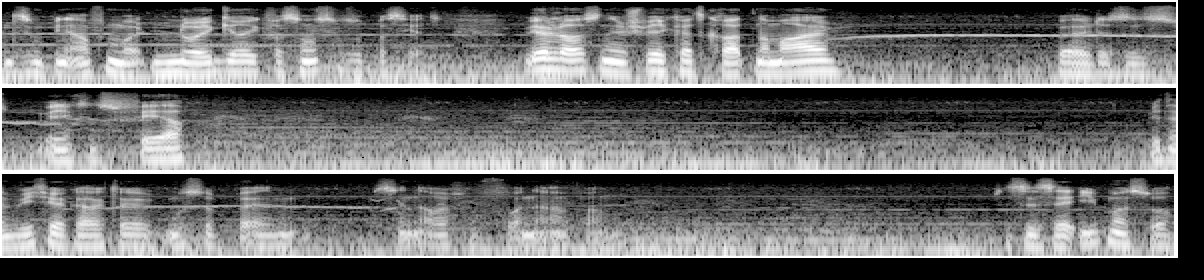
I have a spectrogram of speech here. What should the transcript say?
Deswegen bin ich einfach mal neugierig, was sonst noch so passiert. Wir lassen den Schwierigkeitsgrad normal, weil das ist wenigstens fair. Wird ein wichtiger Charakter, musst du beim Szenario von vorne anfangen. Das ist ja immer so.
